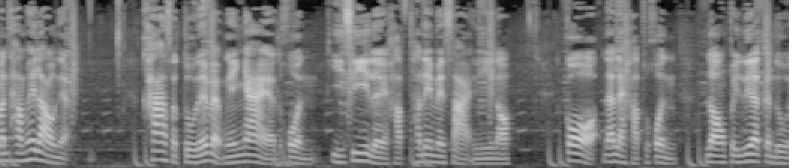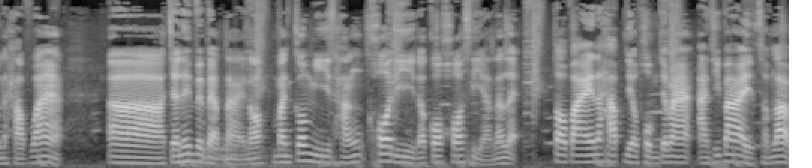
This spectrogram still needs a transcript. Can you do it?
มันทำให้เราเนี่ยฆ่าศัตรูได้แบบง่ายๆอะทุกคน อีซี่เลยครับ ถ้าเล่นเป็นสายนี้เนาะ ก็นั่นแหละครับทุกคนลองไปเลือกกันดูนะครับว่าาจะเล่นไปแบบไหนเนาะ มันก็มีทั้งข้อดีแล้วก็ข้อเสียนั่นแหละ ต่อไปนะครับ เดี๋ยวผมจะมาอธิบายสำหรับ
